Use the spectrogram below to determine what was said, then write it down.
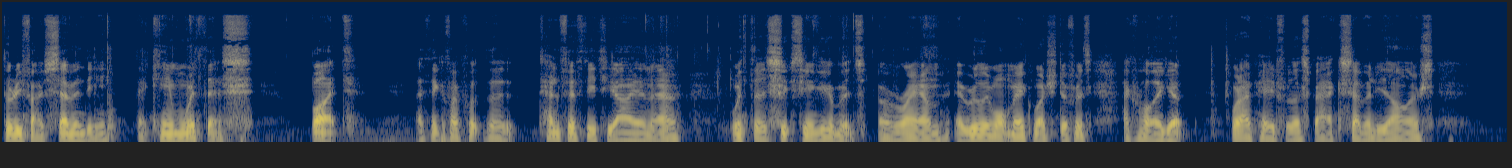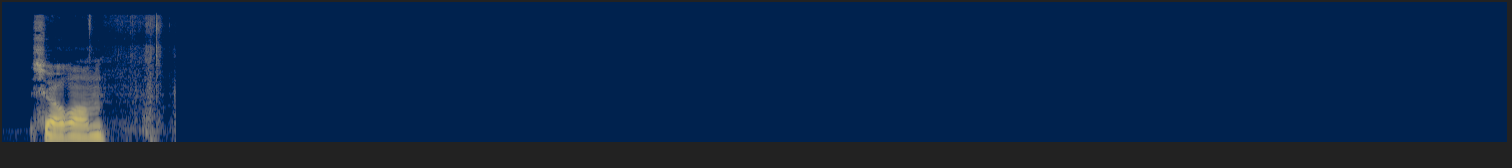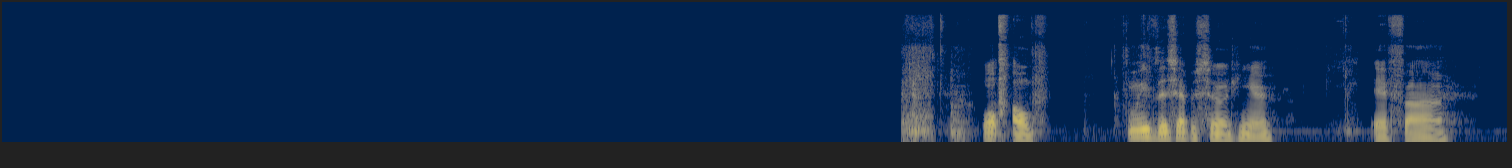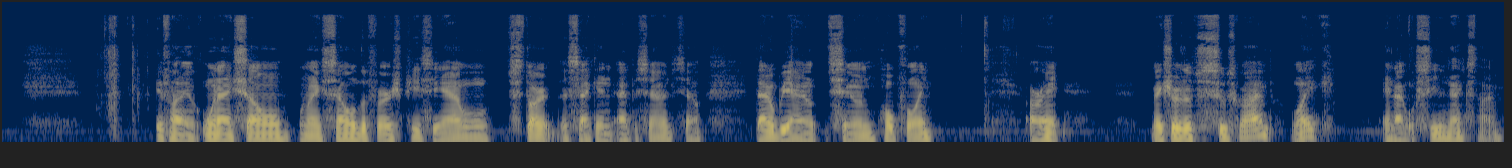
3570 that came with this. But I think if I put the 1050 Ti in there with the 16 gigabits of RAM, it really won't make much difference. I could probably get what I paid for this back, $70. So, um, well, I'll leave this episode here. If uh, if I when I sell when I sell the first PC, I will start the second episode. So that'll be out soon, hopefully. All right. Make sure to subscribe, like, and I will see you next time.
